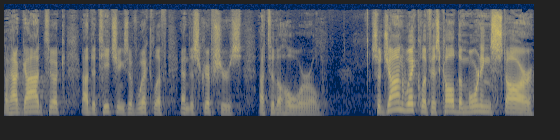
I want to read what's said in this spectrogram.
of how God took uh, the teachings of Wycliffe and the scriptures uh, to the whole world. So, John Wycliffe is called the morning star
